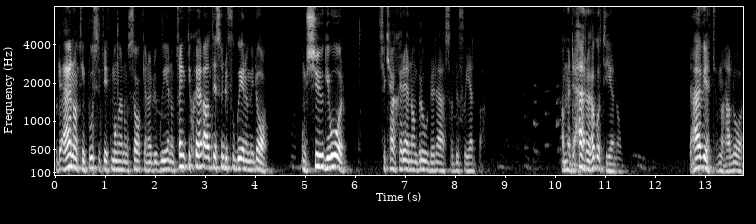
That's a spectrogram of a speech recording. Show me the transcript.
Och det är någonting positivt, många av de sakerna du går igenom. Tänk dig själv allt det som du får gå igenom idag. Om 20 år så kanske det är någon broder där som du får hjälpa. Ja, men det här har jag gått igenom. Det här vet jag, men hallå,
